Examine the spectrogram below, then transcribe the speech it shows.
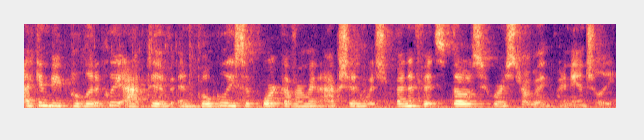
I can be politically active and vocally support government action which benefits those who are struggling financially.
